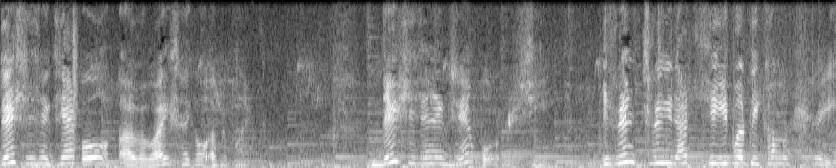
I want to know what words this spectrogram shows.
This is an example of a life cycle of a plant. This is an example of a seed. Eventually that seed would become a tree.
